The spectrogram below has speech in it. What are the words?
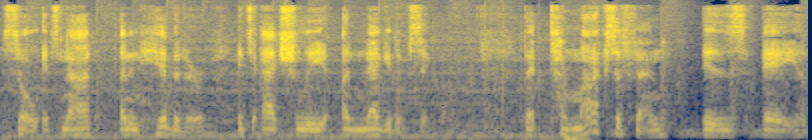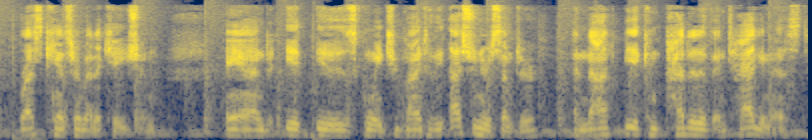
So it's not an inhibitor, it's actually a negative signal. That tamoxifen is a breast cancer medication and it is going to bind to the estrogen receptor and not be a competitive antagonist.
